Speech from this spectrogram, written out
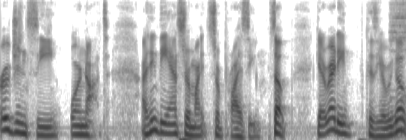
urgency or not? I think the answer might surprise you. So get ready because here we go.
